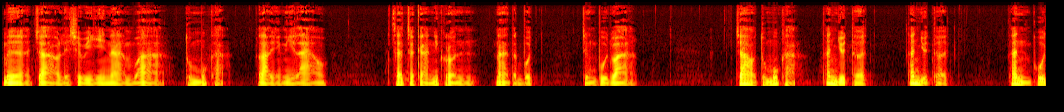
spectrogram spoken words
เมื่อเจ้าลิชวีนามว่าทุมมุขะกล่าวอย่างนี้แล้ว สัจการนิครนนาตรบุตร จึงพูดว่า เจ้าทุมมุขะ ท่านหยุดเถิด ท่านหยุดเถิด ท่านพูด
